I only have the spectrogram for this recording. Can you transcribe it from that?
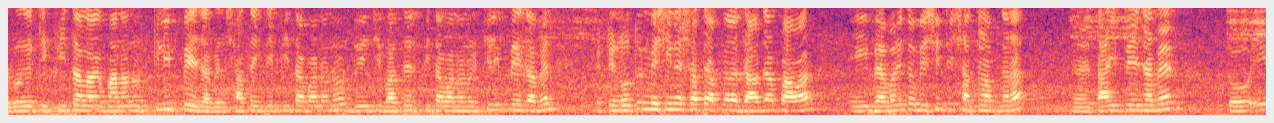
এবং একটি ফিতা বানানোর ক্লিপ পেয়ে যাবেন। সাথে একটি ফিতা বানানোর, দুই ইঞ্চি বাসের ফিতা বানানোর ক্লিপ পেয়ে যাবেন। একটি নতুন মেশিনের সাথে আপনারা যা যা পাওয়ার, এই ব্যবহৃত মেশিনটির সাথে আপনারা তাই পেয়ে যাবেন। তো এই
